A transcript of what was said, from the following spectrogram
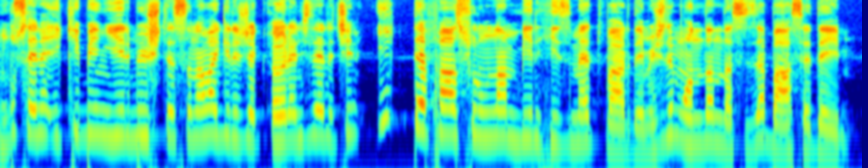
bu sene 2023'te sınava girecek öğrenciler için ilk defa sunulan bir hizmet var demiştim. Ondan da size bahsedeyim.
